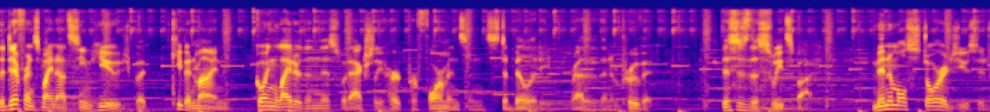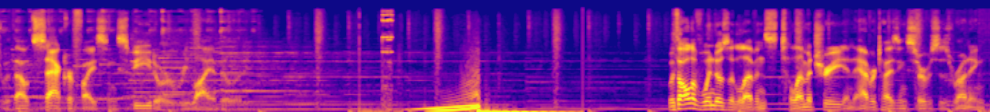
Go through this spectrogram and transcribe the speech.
The difference might not seem huge, but keep in mind, going lighter than this would actually hurt performance and stability rather than improve it. This is the sweet spot. Minimal storage usage without sacrificing speed or reliability. With all of Windows 11's telemetry and advertising services running,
